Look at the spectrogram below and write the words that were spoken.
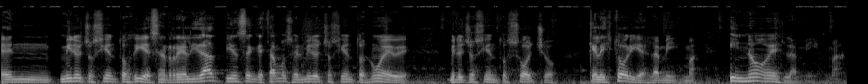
en 1810, en realidad piensan que estamos en 1809, 1808, que la historia es la misma, y no es la misma.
